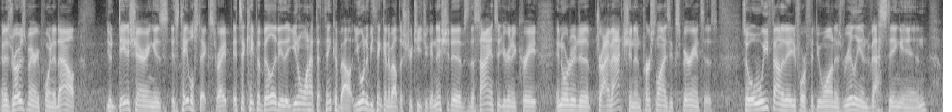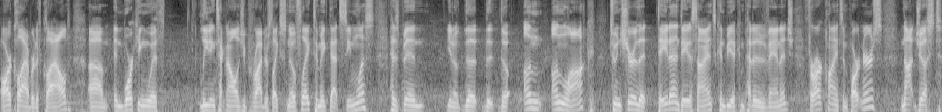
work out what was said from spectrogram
And as Rosemary pointed out, you know, data sharing is, is table stakes, right? It's a capability that you don't want to have to think about. You want to be thinking about the strategic initiatives, the science that you're going to create in order to drive action and personalize experiences. So what we found at 8451 is really investing in our collaborative cloud um, and working with leading technology providers like Snowflake to make that seamless has been you know, the, the, the un unlock to ensure that data and data science can be a competitive advantage for our clients and partners, not just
